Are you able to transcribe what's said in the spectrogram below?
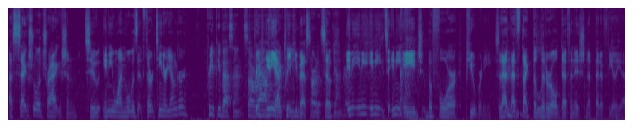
a sexual attraction to anyone, what was it, 13 or younger? Prepubescent, so Pre- around any, yeah, 13 prepubescent. So younger. any, any, any, to any age before puberty. So that, that's like the literal definition of pedophilia.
